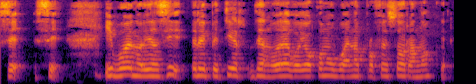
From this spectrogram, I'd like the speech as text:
Sí, sí. Y bueno, y así repetir de nuevo, yo como buena profesora, ¿no? Que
